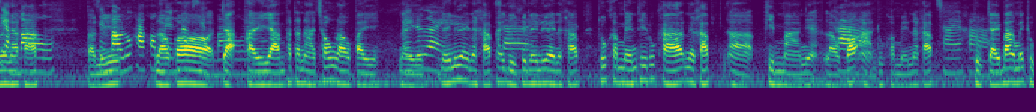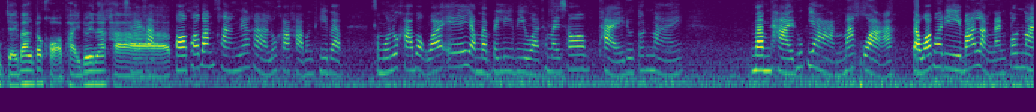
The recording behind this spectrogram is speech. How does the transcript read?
ด้วยนะครับก็ตอนเสียงนี้เบาเสียงเบาลูกค้าคอมเมเรานต์ก็แบบเสียงเบาจะอไรพยายามพัฒนาช่องเราไป ในเรื่อยๆเรื่อยๆนะครับให้ใช่ดีขึ้นเรื่อยๆนะครับทุกคอมเมนต์ที่ลูกค้านะครับอ่าพิมพ์มาเนี่ยเราก็ค่ะ อ่านทุกคอมเมนต์นะครับ ใช่ค่ะ ถูกใจบ้างไม่ถูกใจบ้างต้องขออภัยด้วยนะครัใช่ค่ะบ เพราะเพราะบางครั้งเนี่ยค่ะ ลูกค้าค่ะบางทีแบบ สมมุติลูกค้าบอกว่าเอ๊ะอย่างแบบไปรีวิวอะทำไมชอบถ่ายดูต้นไม้แบมถ่ายทุกอย่างมากกว่า แต่ว่าพอดีบ้านหลังนั้นต้นไม้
